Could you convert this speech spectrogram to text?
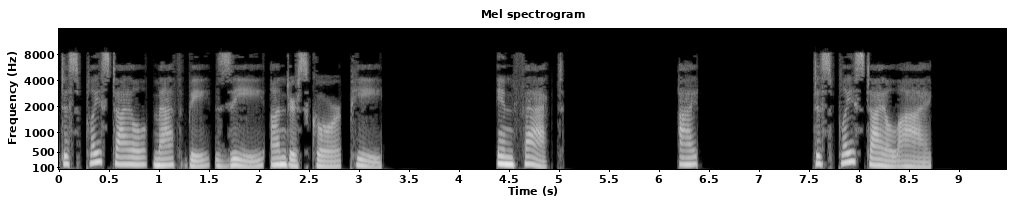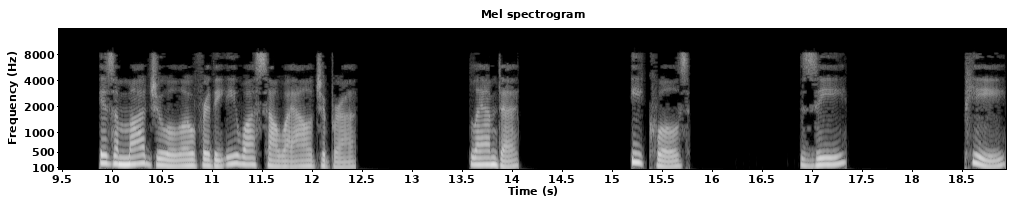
display style math b z underscore p in fact, I display style I is a module over the Iwasawa algebra. Lambda equals z p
